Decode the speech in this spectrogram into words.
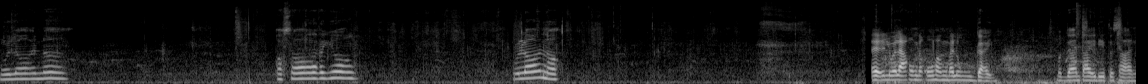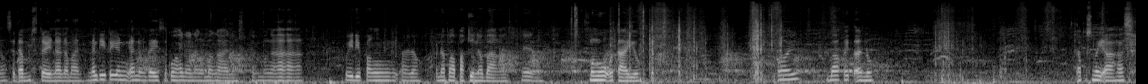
Wala na. Pasayang. Wala na. Dahil wala akong nakuhang malunggay. Magdaan tayo dito sa ano, sa dumpster na naman. Nandito yung ano guys, kuha na ng mga ano, ng mga pwede pang ano, napapakinabangan. Ayun. Manguo tayo. Ay, bakit ano? Tapos may ahas.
